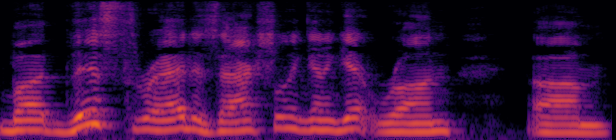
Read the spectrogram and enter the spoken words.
but this thread is actually going to get run um,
